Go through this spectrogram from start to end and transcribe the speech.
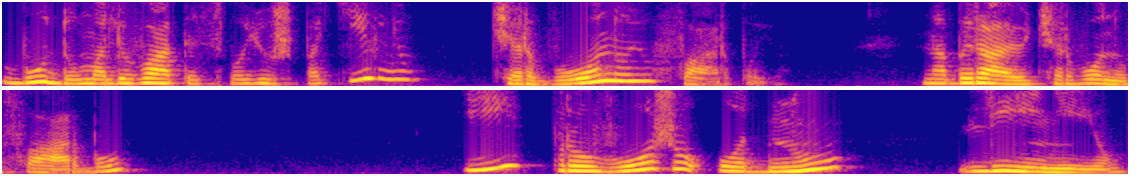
буду малювати свою шпаківню червоною фарбою. Набираю червону фарбу і провожу одну лінію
